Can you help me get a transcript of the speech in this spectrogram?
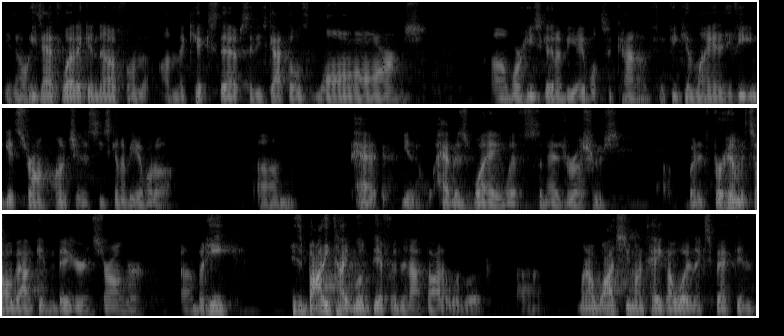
you know, he's athletic enough on the on the kick steps, and he's got those long arms. Um, where he's going to be able to kind of, if he can land, if he can get strong punches, he's going to be able to, um, have you know, have his way with some edge rushers but it's, for him, it's all about getting bigger and stronger. Uh, but he, his body type looked different than I thought it would look. Uh, when I watched him on tape, I wasn't expecting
